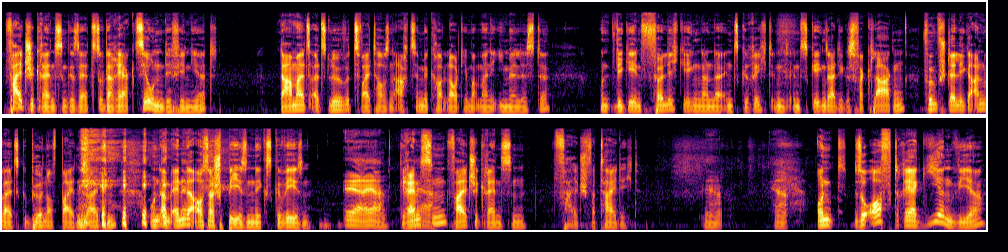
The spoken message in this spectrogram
falsche Grenzen gesetzt oder Reaktionen definiert. Damals als Löwe 2018, mir laut jemand meine E-Mail-Liste, und wir gehen völlig gegeneinander ins Gericht, in, ins gegenseitiges Verklagen, fünfstellige Anwaltsgebühren auf beiden Seiten und am Ende außer Spesen nichts gewesen. Ja, ja. Grenzen, ja. falsche Grenzen, falsch verteidigt. Ja, ja. Und so oft reagieren wir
